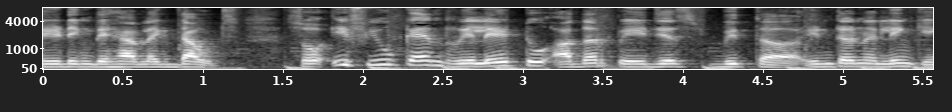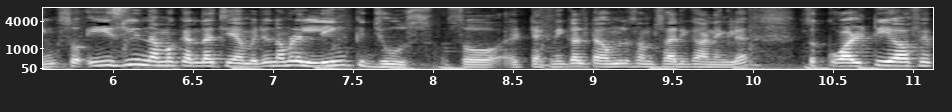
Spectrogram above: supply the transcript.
reading they have like doubts so if you can relate to other pages with internal linking so easily നമുക്ക് എന്താ ചെയ്യാൻ പറ്റും? നമ്മുടെ ലിങ്ക് ജ്യൂസ് സോ ടെക്നിക്കൽ ടേമിൽ സംസാരിക്കുകയാണെങ്കിൽ so quality of a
